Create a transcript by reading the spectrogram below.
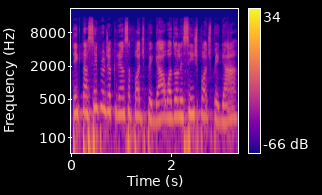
tem que estar sempre onde a criança pode pegar, o adolescente pode pegar.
